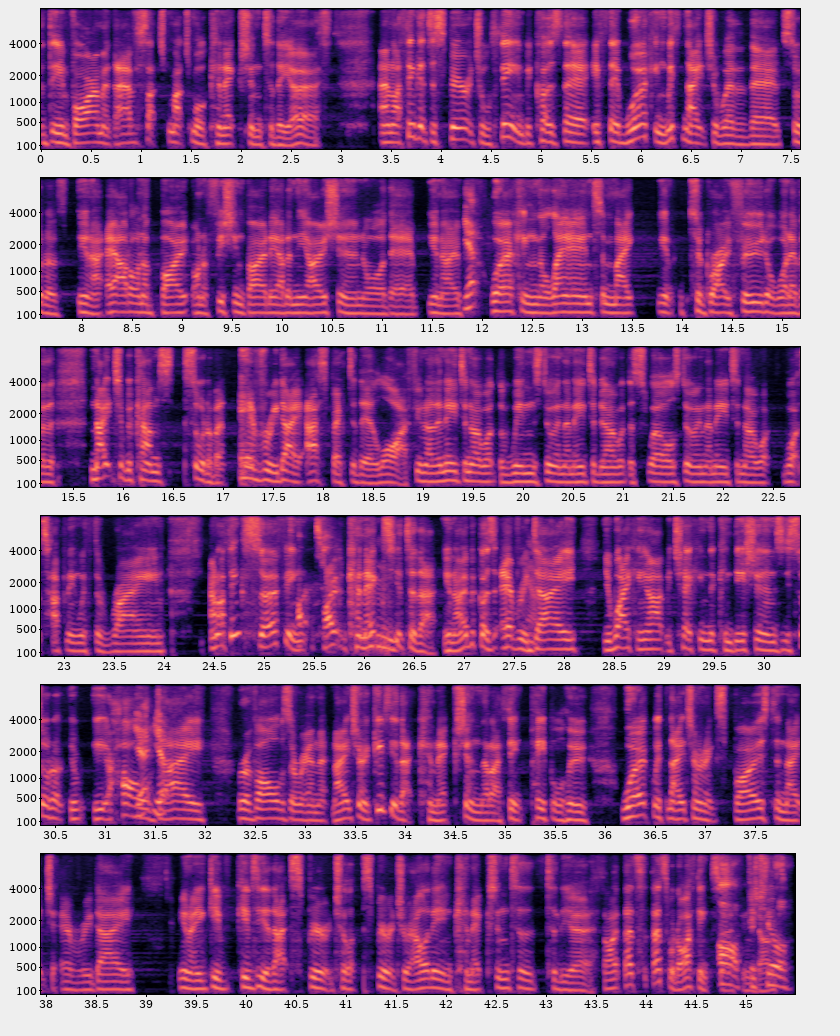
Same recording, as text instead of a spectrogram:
the environment. They have such much more connection to the earth, and I think it's a spiritual thing because they're if they're working with nature, whether they're sort of you know out on a boat on a fishing boat out in the ocean, or they're you know Yep. working the land to make you know, to grow food or whatever. Nature becomes sort of an everyday aspect of their life. You know, they need to know what the wind's doing, they need to know what the swell's doing, they need to know what, what's happening with the rain. And I think surfing to- connects Mm. you to that, you know, because every Yeah. day you're waking up, you're checking the conditions, you sort of your, your whole Yeah, yeah. day revolves around that nature. It gives you that connection that I think people who work with nature and exposed to nature every day, you know, it give gives you that spiritual spirituality and connection to to the earth. I, that's that's what I think Oh, for does. sure.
